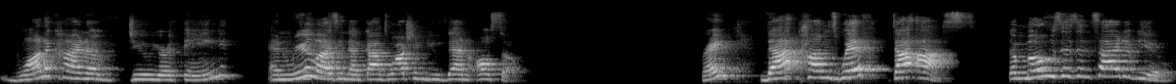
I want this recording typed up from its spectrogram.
want to kind of do your thing and realizing that God's watching you then also. Right? That comes with da'as, the Moses inside of you.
